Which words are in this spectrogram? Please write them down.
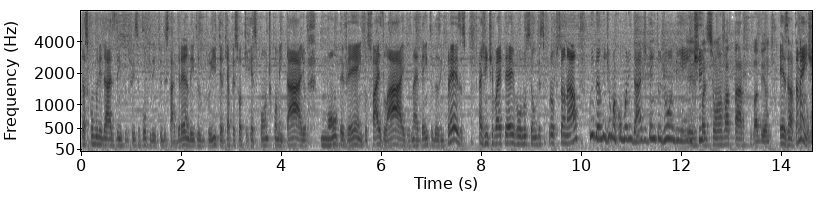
das comunidades dentro do Facebook, dentro do Instagram, dentro do Twitter, que é a pessoa que responde comentário, monta eventos, faz lives, né, dentro das empresas, a gente vai ter a evolução desse profissional cuidando de uma comunidade dentro de um E ele ambiente pode ser um avatar lá dentro. Exatamente.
